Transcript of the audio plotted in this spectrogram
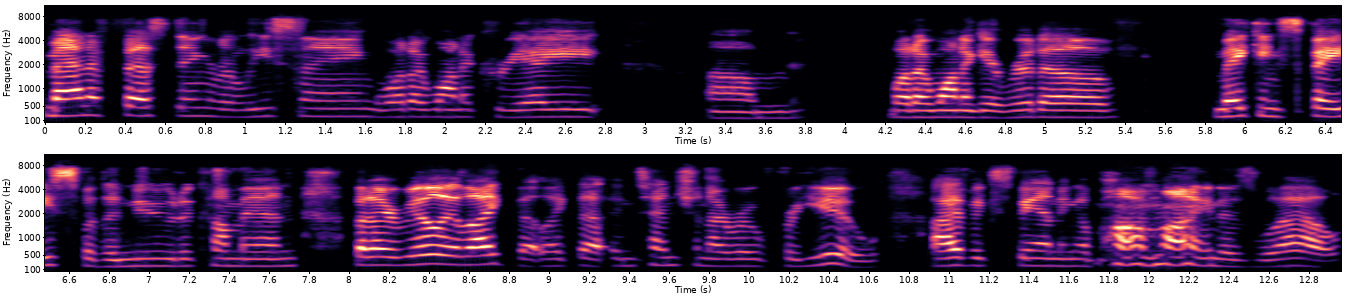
Manifesting, releasing what I want to create, um, what I want to get rid of, making space for the new to come in. But I really like that, like that intention I wrote for you. I've expanding upon mine as well,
